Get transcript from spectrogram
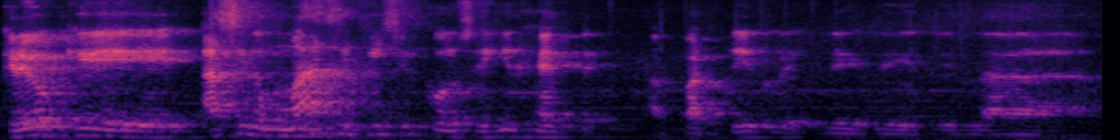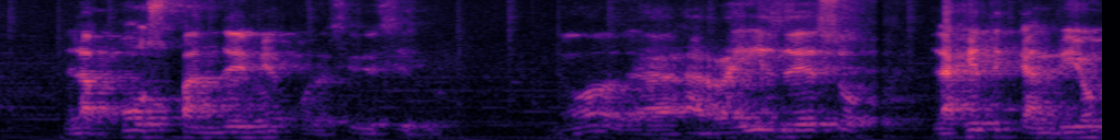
Creo que ha sido más difícil conseguir gente a partir de, de, la, de la post-pandemia, por así decirlo. ¿no? A, a raíz de eso, la gente cambió,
